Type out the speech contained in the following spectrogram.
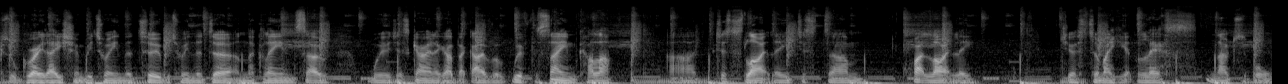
sort of gradation between the two between the dirt and the clean. So we're just going to go back over with the same colour uh, just slightly just um, quite lightly just to make it less noticeable.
